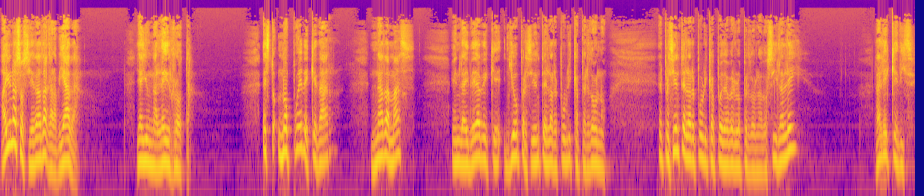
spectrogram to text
Hay una sociedad agraviada y hay una ley rota. Esto no puede quedar nada más en la idea de que yo, presidente de la República, perdono. El presidente de la República puede haberlo perdonado. Sí, la ley. ¿La ley qué dice?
